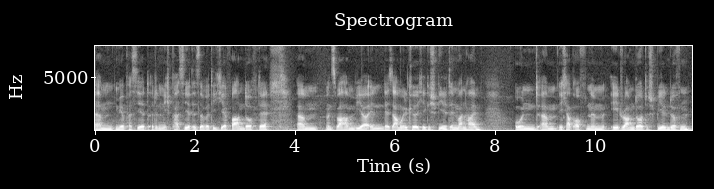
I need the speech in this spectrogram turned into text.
ähm, mir passiert, oder nicht passiert ist, aber die ich erfahren durfte. Ähm, und zwar haben wir in der Samuelkirche gespielt in Mannheim und ähm, ich habe auf einem E-Drum dort spielen dürfen.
